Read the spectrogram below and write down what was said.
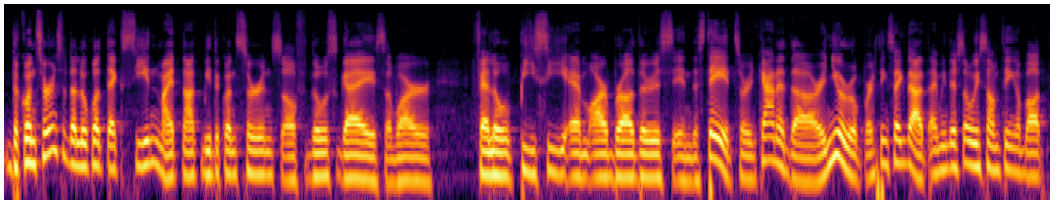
the concerns of the local tech scene might not be the concerns of those guys of our fellow PCMR brothers in the States or in Canada or in Europe or things like that. I mean, there's always something about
